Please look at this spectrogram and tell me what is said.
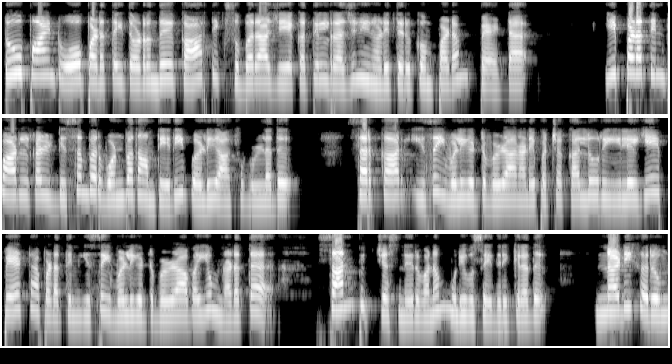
டூ பாயிண்ட் ஓ படத்தை தொடர்ந்து கார்த்திக் சுப்பராஜ் இயக்கத்தில் ரஜினி நடித்திருக்கும் படம் பேட்ட. இப்படத்தின் பாடல்கள் டிசம்பர் ஒன்பதாம் தேதி வெளியாகி உள்ளது சர்க்கார் இசை வெளியீட்டு விழா நடைபெற்ற கல்லூரியிலேயே பேட்டா படத்தின் இசை வெளியீட்டு விழாவையும் நடத்த சன் பிக்சர்ஸ் நிறுவனம் முடிவு செய்திருக்கிறது. நடிகரும்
